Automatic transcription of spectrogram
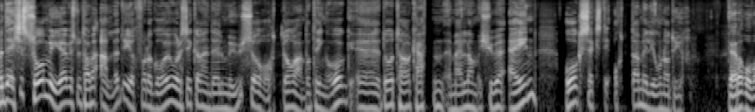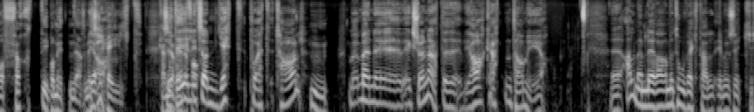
Men det er ikke så mye hvis du tar med alle dyr, for det går jo sikkert en del mus og rotter og andre ting òg. Eh, da tar katten mellom 21 og 68 millioner dyr. Der er det over 40 på midten der, som ikke Ja. helt kan Så gjøre det er litt sånn gjett på et tall. Men, men eh, jeg skjønner at eh, ja, katten tar mye, ja. Allmennlærer med to vekttall i musikk,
